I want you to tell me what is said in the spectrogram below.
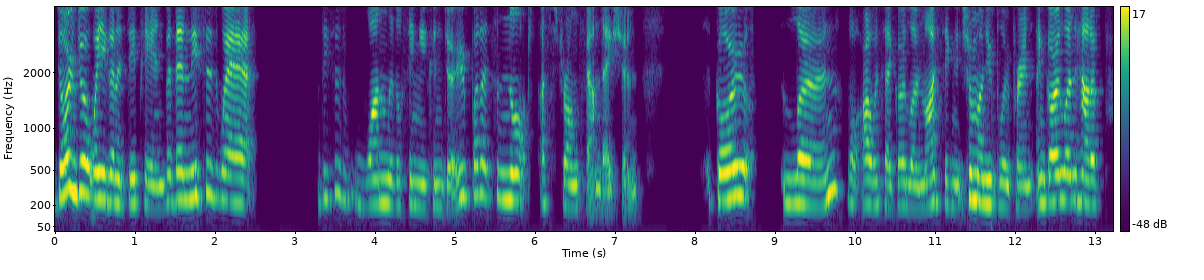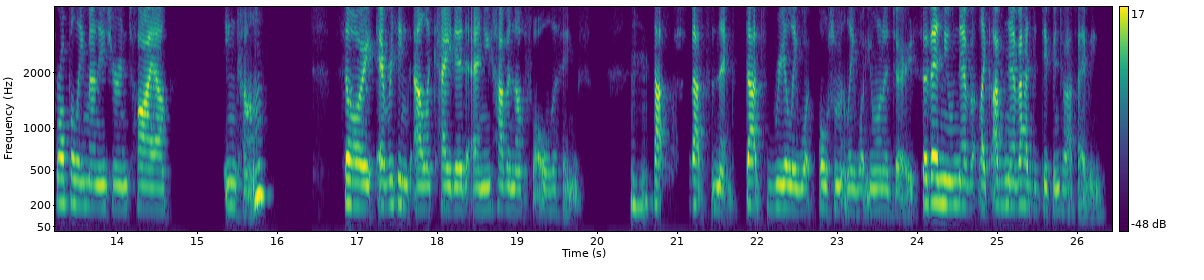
don't do it where you're going to dip in. But then this is where this is one little thing you can do, but it's not a strong foundation. Go learn, well, I would say go learn my signature money blueprint and go learn how to properly manage your entire income. So everything's allocated and you have enough for all the things. Mm-hmm. That's that's the next. That's really what ultimately what you want to do. So then you'll never like I've never had to dip into our savings,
